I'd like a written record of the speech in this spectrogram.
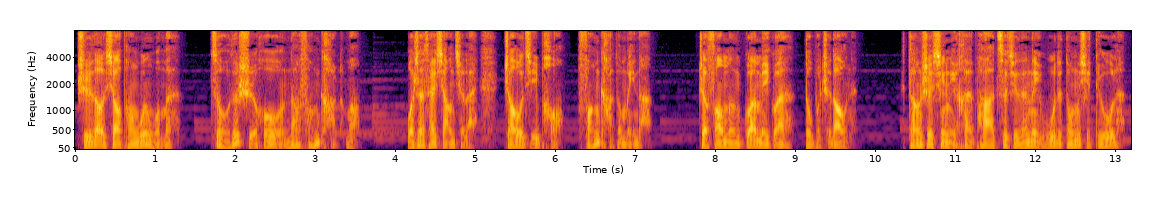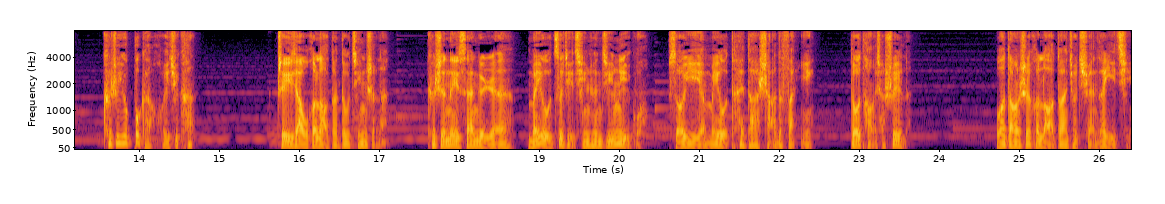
直到小胖问我们走的时候拿房卡了吗？我这才想起来，着急跑，房卡都没拿，这房门关没关都不知道呢。当时心里害怕自己在那屋的东西丢了，可是又不敢回去看。这一下我和老段都精神了。可是那三个人没有自己亲身经历过，所以也没有太大啥的反应，都躺下睡了。我当时和老段就蜷在一起，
